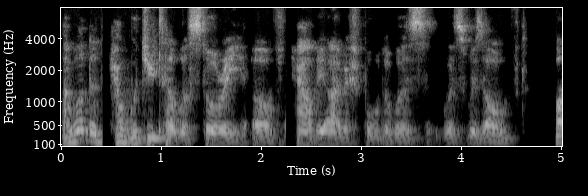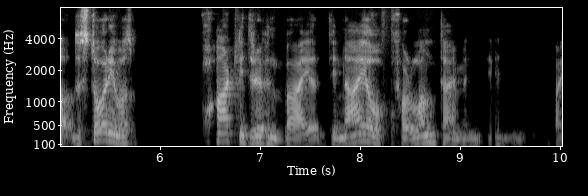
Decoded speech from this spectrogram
I wondered, how would you tell the story of how the Irish border was was resolved? Well, the story was partly driven by a denial for a long time in, in Uh,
